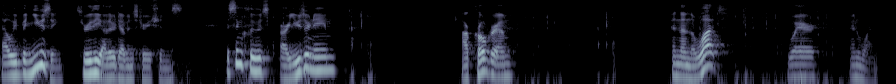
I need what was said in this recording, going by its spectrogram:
that we've been using through the other demonstrations. This includes our username, our program, and then the what, where, and when.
